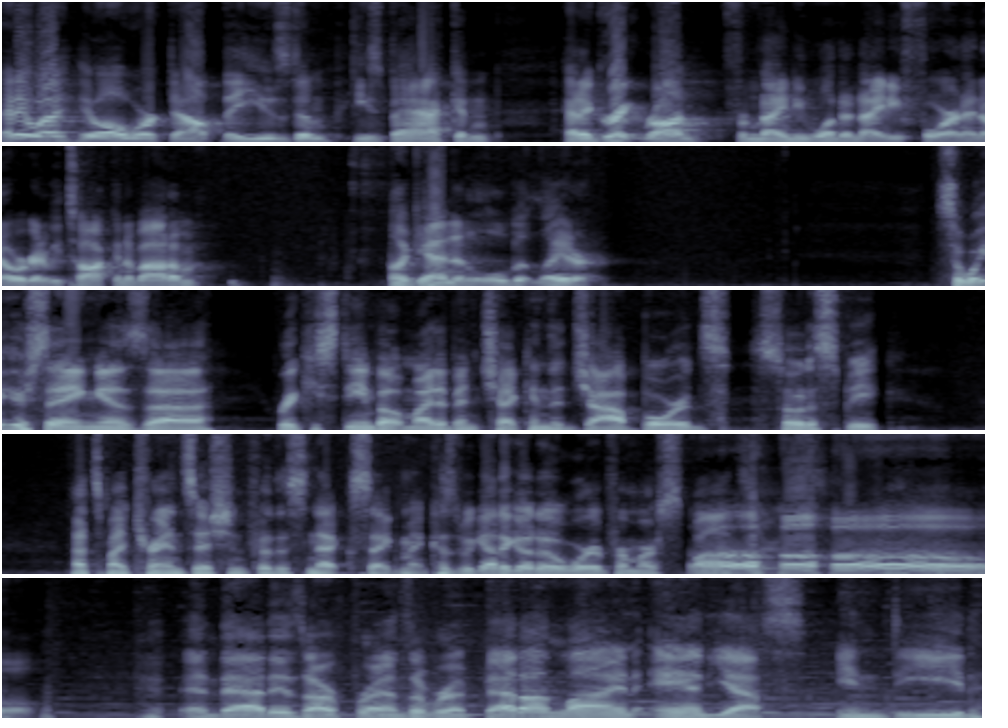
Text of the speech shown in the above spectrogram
anyway, it all worked out. They used him. He's back and had a great run from 91 to 94. And I know we're going to be talking about him again in a little bit later. So what you're saying is uh, Ricky Steamboat might have been checking the job boards, so to speak. That's my transition for this next segment because we got to go to a word from our sponsors, Oh, and that is our friends over at Bet Online and yes, Indeed.com.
